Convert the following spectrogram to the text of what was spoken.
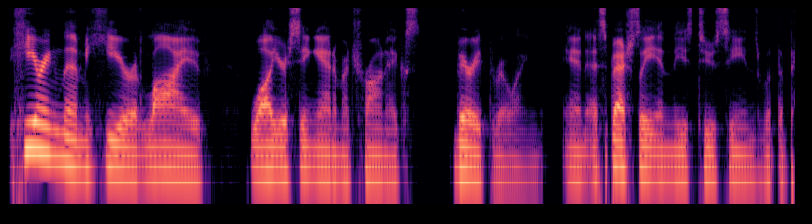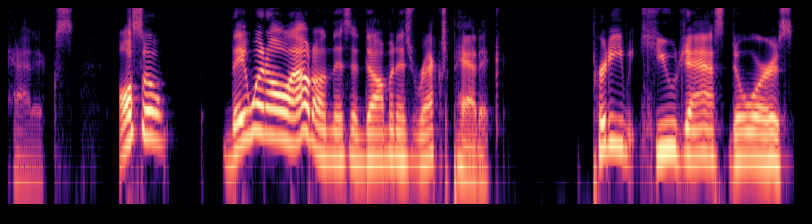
Hearing them here live while you're seeing animatronics, very thrilling. And especially in these two scenes with the paddocks. Also, they went all out on this Indominus Rex paddock. Pretty huge ass doors,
